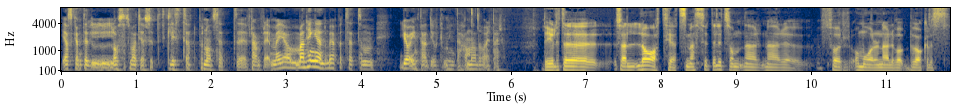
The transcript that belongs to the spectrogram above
Jag ska inte låtsas som att jag har suttit klistrat på något sätt eh, framför det. Men jag, man hänger ändå med på ett sätt som jag inte hade gjort om inte han hade varit där. Det är ju lite så här lathetsmässigt, det är lite som när, när eh, förr om åren när det var, bevakades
